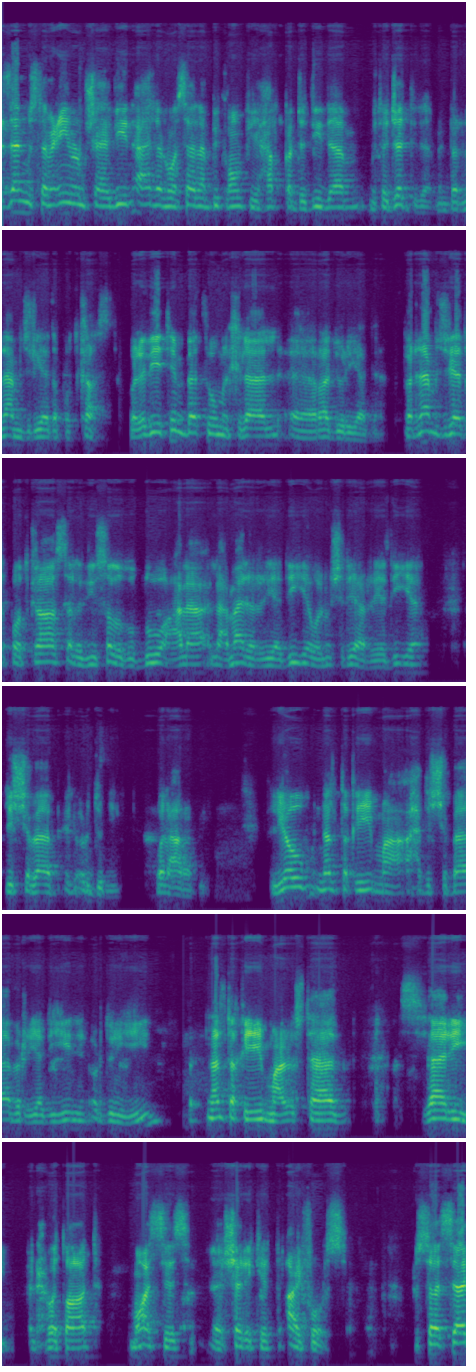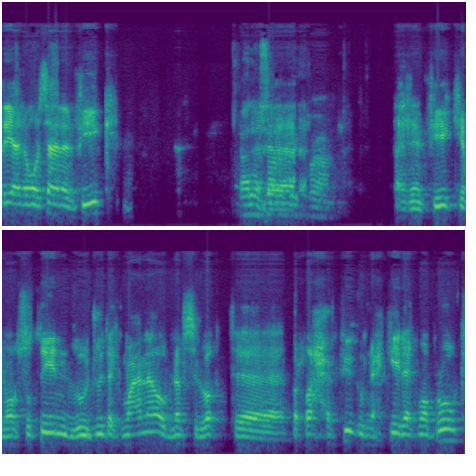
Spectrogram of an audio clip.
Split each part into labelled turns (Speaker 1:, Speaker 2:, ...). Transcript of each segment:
Speaker 1: أعزائي المستمعين والمشاهدين أهلا وسهلا بكم في حلقة جديدة متجددة من برنامج ريادة بودكاست والذي يتم بثه من خلال آه، راديو ريادة برنامج ريادة بودكاست الذي يسلط الضوء على الأعمال الريادية والمشاريع الريادية للشباب الأردني والعربي. اليوم نلتقي مع أحد الشباب الرياديين الأردنيين. نلتقي مع الأستاذ ساري الحويطات مؤسس شركة آي فورس أستاذ ساري أهلا وسهلا فيك.
Speaker 2: أهلا وسهلا
Speaker 1: أهلا فيك مبسوطين بوجودك معنا وبنفس الوقت آه، بنرحب فيك وبنحكي لك مبروك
